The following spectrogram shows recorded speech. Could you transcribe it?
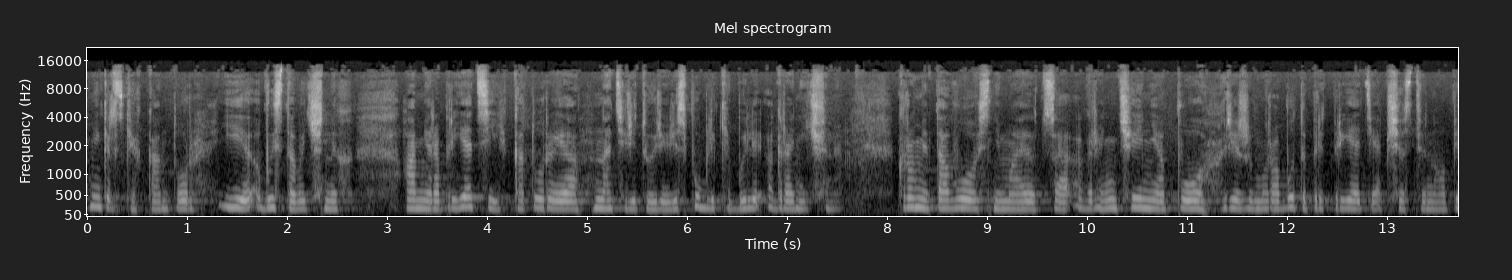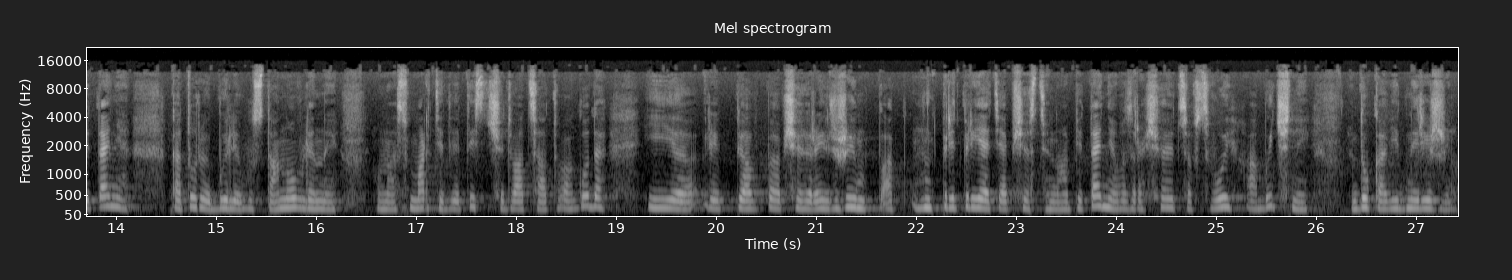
букмекерских контор и выставочных а, мероприятий, которые на территории республики были ограничены. Кроме того, снимаются ограничения по режиму работы предприятий общественного питания, которые были установлены у нас в марте 2020 года. И вообще режим предприятий общественного питания возвращается в свой обычный доковидный режим.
